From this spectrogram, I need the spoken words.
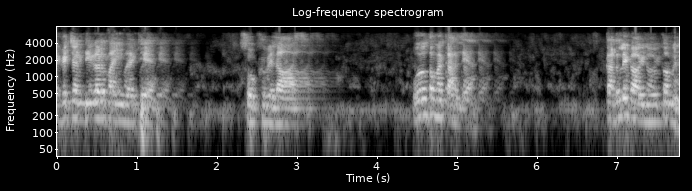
ਇੱਕ ਚੰਡੀਗੜ੍ਹ ਪਾਈ ਬੈਠੇ ਆ। ਸੁਖ ਵਿਲਾਸ। ਉਦੋਂ ਤਾਂ ਮੈਂ ਕਰ ਲਿਆ। ਕੱਢ ਲੈ ਕਾਗਜ਼ ਉਹ ਤਾਂ ਮੈਂ।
